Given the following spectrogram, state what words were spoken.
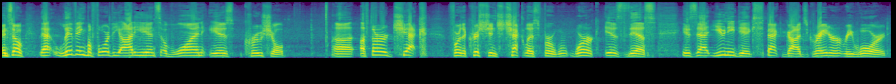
And so that living before the audience of one is crucial. Uh, a third check for the Christian's checklist for work is this is that you need to expect God's greater reward.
